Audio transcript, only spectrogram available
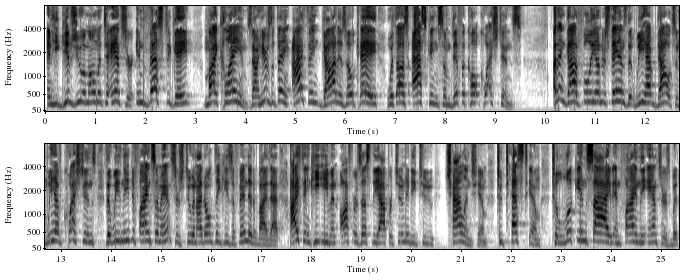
And he gives you a moment to answer. Investigate my claims. Now, here's the thing I think God is okay with us asking some difficult questions. I think God fully understands that we have doubts and we have questions that we need to find some answers to, and I don't think He's offended by that. I think He even offers us the opportunity to challenge Him, to test Him, to look inside and find the answers. But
